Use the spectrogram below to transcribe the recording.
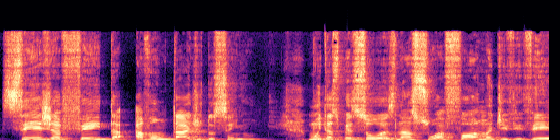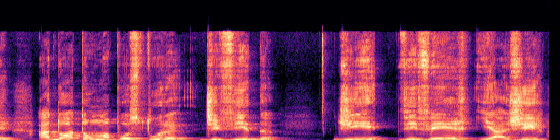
seja feita a vontade do Senhor. Muitas pessoas, na sua forma de viver, adotam uma postura de vida, de viver e agir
